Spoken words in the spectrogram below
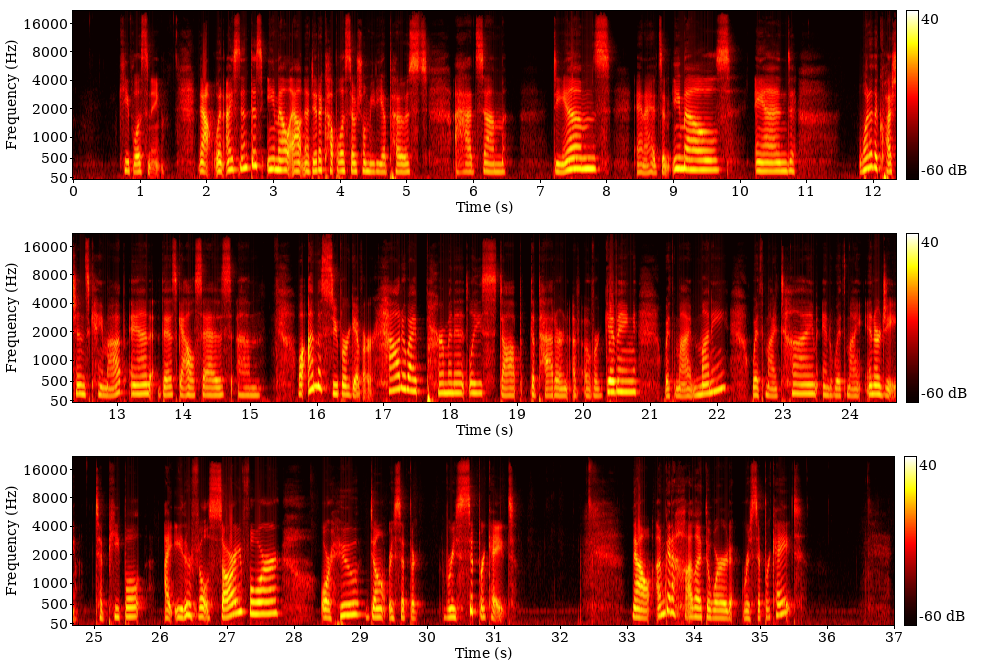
keep listening. Now, when I sent this email out and I did a couple of social media posts, I had some DMs and I had some emails. And one of the questions came up, and this gal says, um, Well, I'm a super giver. How do I permanently stop the pattern of overgiving with my money, with my time, and with my energy to people I either feel sorry for or who don't recipro- reciprocate? Now, I'm going to highlight the word reciprocate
